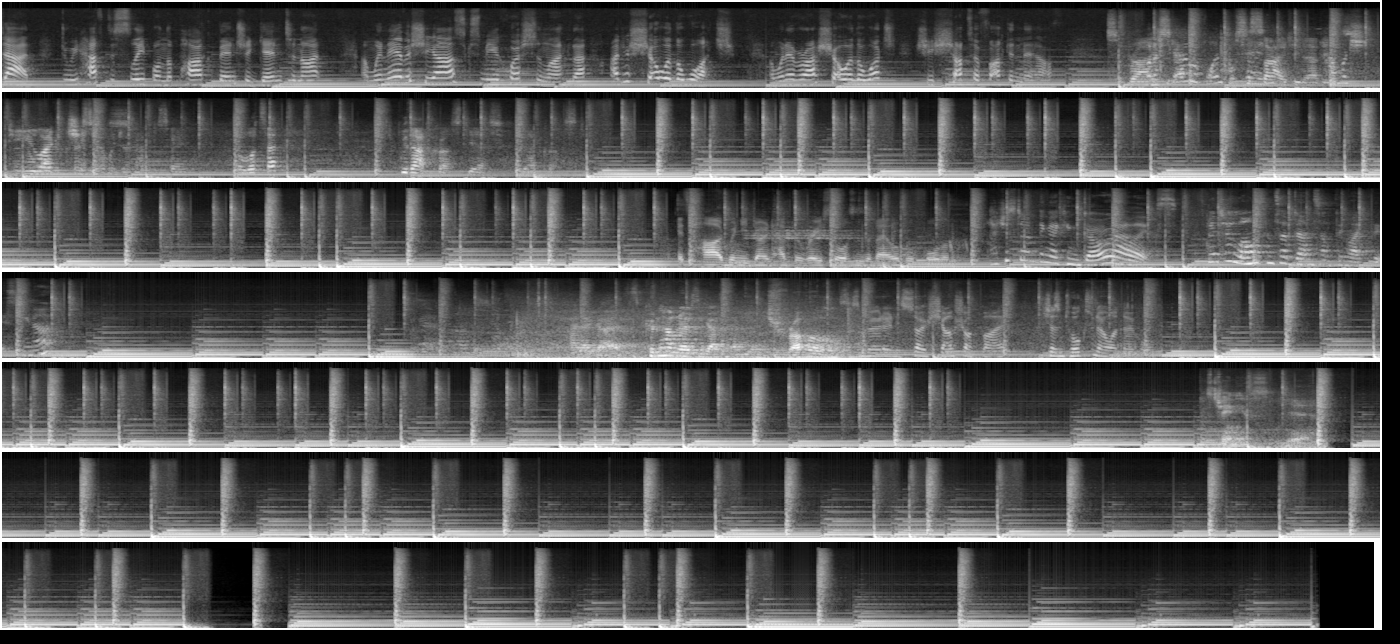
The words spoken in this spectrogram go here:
Dad, do we have to sleep on the park bench again tonight? And whenever she asks me a question like that, I just show her the watch. And whenever I show her the watch, she shuts her fucking mouth. Surprise. On a scale of 1 to What 10, society that is. how much do you like Chris, chicken I would sandwiches? have to say. Oh, what's that? Without crust, yes. Without crust. Hard when you don't have the resources available for them. I just don't think I can go, Alex. It's been too long since I've done something like this, you know? Hi there guys. Couldn't help noticing you guys are having trouble. She's murdered and is so shell shocked by it, she doesn't talk to no one no more. genius. Yeah.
